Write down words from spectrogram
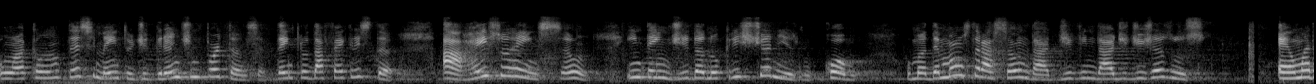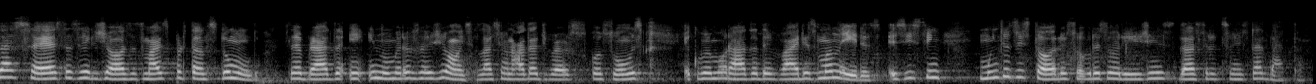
um acontecimento de grande importância dentro da fé cristã, a ressurreição entendida no cristianismo como uma demonstração da divindade de Jesus. É uma das festas religiosas mais importantes do mundo, celebrada em inúmeras regiões, relacionada a diversos costumes e comemorada de várias maneiras. Existem muitas histórias sobre as origens das tradições da data.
